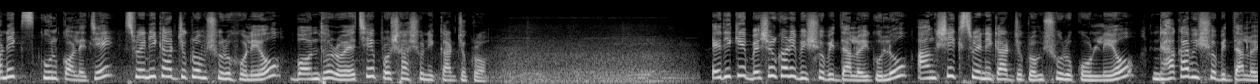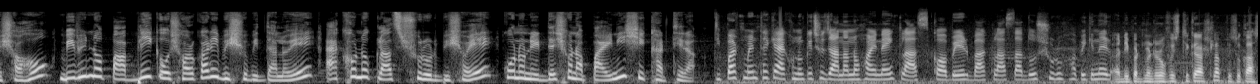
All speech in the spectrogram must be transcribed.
অনেক স্কুল কলেজে শ্রেণি কার্যক্রম শুরু হলেও বন্ধ রয়েছে প্রশাসনিক কার্যক্রম। এদিকে বেসরকারি বিশ্ববিদ্যালয়গুলো আংশিক শ্রেণি কার্যক্রম শুরু করলেও ঢাকা বিশ্ববিদ্যালয় সহ বিভিন্ন পাবলিক ও সরকারি বিশ্ববিদ্যালয়ে এখনও ক্লাস শুরুর বিষয়ে কোনো নির্দেশনা পায়নি শিক্ষার্থীরা। ডিপার্টমেন্ট থেকে এখনও কিছু জানানো হয় নাই ক্লাস কবের বা ক্লাস আদৌ শুরু হবে কিনা ডিপার্টমেন্টের অফিস থেকে আসলাম কিছু কাজ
